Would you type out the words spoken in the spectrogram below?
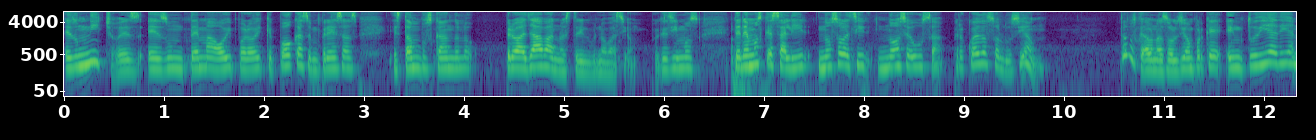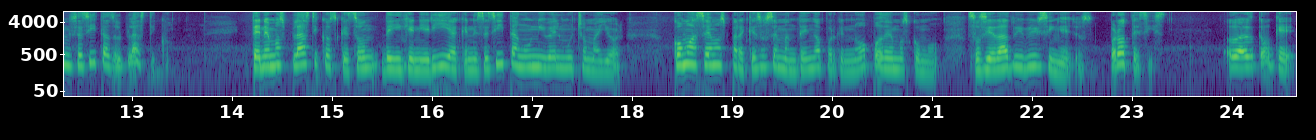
es un nicho, es, es un tema hoy por hoy que pocas empresas están buscándolo, pero allá va nuestra innovación, porque decimos, tenemos que salir, no solo decir no se usa, pero ¿cuál es la solución? Tenemos que dar una solución porque en tu día a día necesitas el plástico. Tenemos plásticos que son de ingeniería, que necesitan un nivel mucho mayor. ¿Cómo hacemos para que eso se mantenga? Porque no podemos como sociedad vivir sin ellos. Prótesis. O es como que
